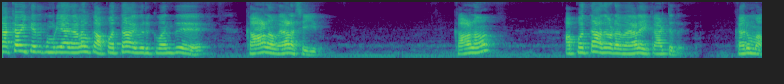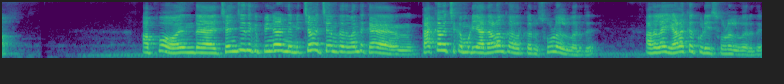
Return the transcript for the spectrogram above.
தக்க வைக்கிறதுக்கு முடியாத அளவுக்கு அப்போ தான் இவருக்கு வந்து காலம் வேலை செய்யுது. காலம் அப்போ தான் அதோட வேலையை காட்டுது. கருமா. அப்போது இந்த செஞ்சதுக்கு பின்னாடி இந்த மிச்சம் வச்சிருந்தது வந்து க தக்க வச்சுக்க முடியாத அளவுக்கு அவருக்கு ஒரு சூழல் வருது. அதெல்லாம் இழக்கக்கூடிய சூழல் வருது.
